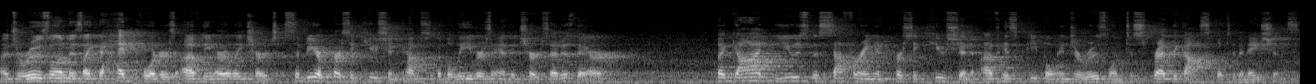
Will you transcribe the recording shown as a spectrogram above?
Uh, Jerusalem is like the headquarters of the early church. Severe persecution comes to the believers and the church that is there. But God used the suffering and persecution of his people in Jerusalem to spread the gospel to the nations.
